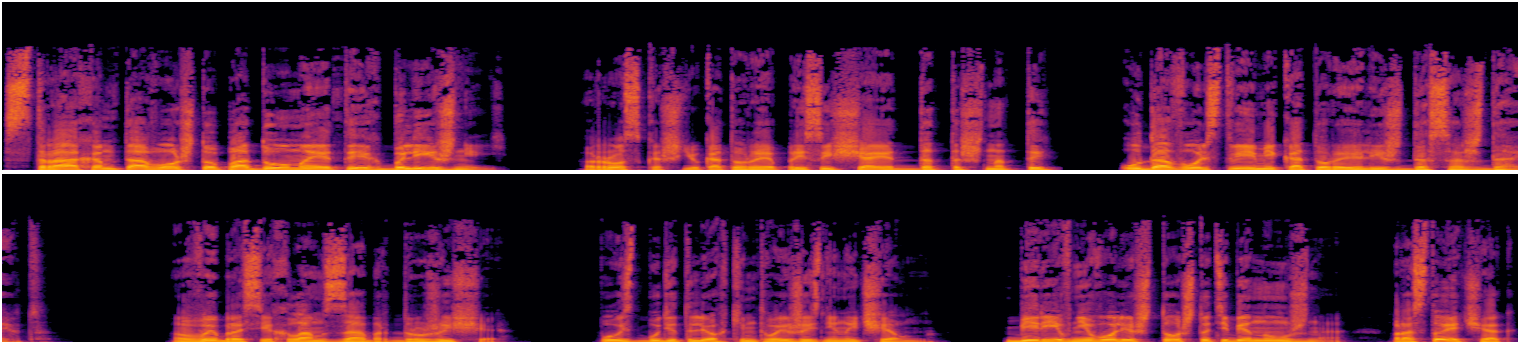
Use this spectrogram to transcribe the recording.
страхом того, что подумает их ближний, роскошью, которая присыщает до тошноты, удовольствиями, которые лишь досаждают. Выброси хлам за борт, дружище. Пусть будет легким твой жизненный челн. Бери в него лишь то, что тебе нужно. Простой очаг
